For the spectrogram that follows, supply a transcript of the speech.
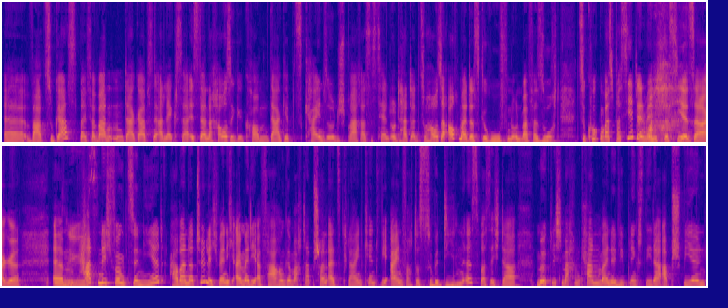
äh, war zu Gast bei Verwandten, da gab es eine Alexa, ist dann nach Hause gekommen, da gibt es keinen so einen Sprachassistent und hat dann zu Hause auch mal das gerufen und mal versucht zu gucken, was passiert denn, wenn oh. ich das hier sage. Ähm, hat nicht funktioniert, aber natürlich, wenn ich einmal die Erfahrung gemacht habe, schon als Kleinkind, wie einfach das zu bedienen ist, was ich da möglich machen kann, meine Lieblingslieder abspielen,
